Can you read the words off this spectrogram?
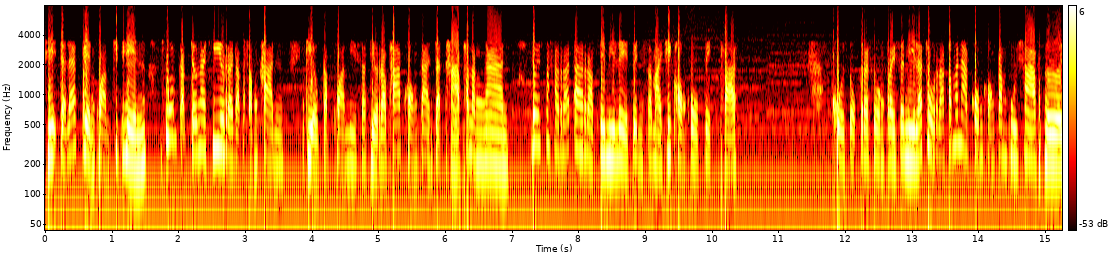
ชิจะแลกเปลี่ยนความคิดเห็น ร่วมกับเจ้าหน้าที่ระดับสำคัญ เกี่ยวกับความมีเสถียรภาพของการจัดหาพลังงาน โดยสหรัฐอาหรับเอมิเรตเป็นสมาชิกของโอเปกพลัส ฆษกกระทรวงไปรษณีย์และโทรคมนาคมของกัมพูชาเผย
